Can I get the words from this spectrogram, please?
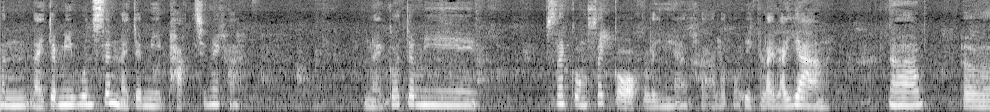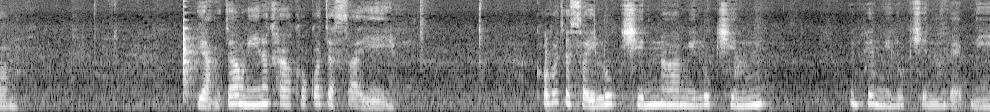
มันไหนจะมีวุ้นเส้นไหนจะมีผักใช่ไหมคะ ไหนก็จะมีไส้กรงไส้กรอกอะไรเงี้ยค่ะ แล้วก็อีกหลาย ๆ อย่างนะครับเอออย่างเจ้านี้นะคะเขาก็จะใส่เขาก็จะใส่ลูกชิ้นนะคะมีลูกชิ้น เพื่อนๆมีลูกชิ้นแบบนี้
